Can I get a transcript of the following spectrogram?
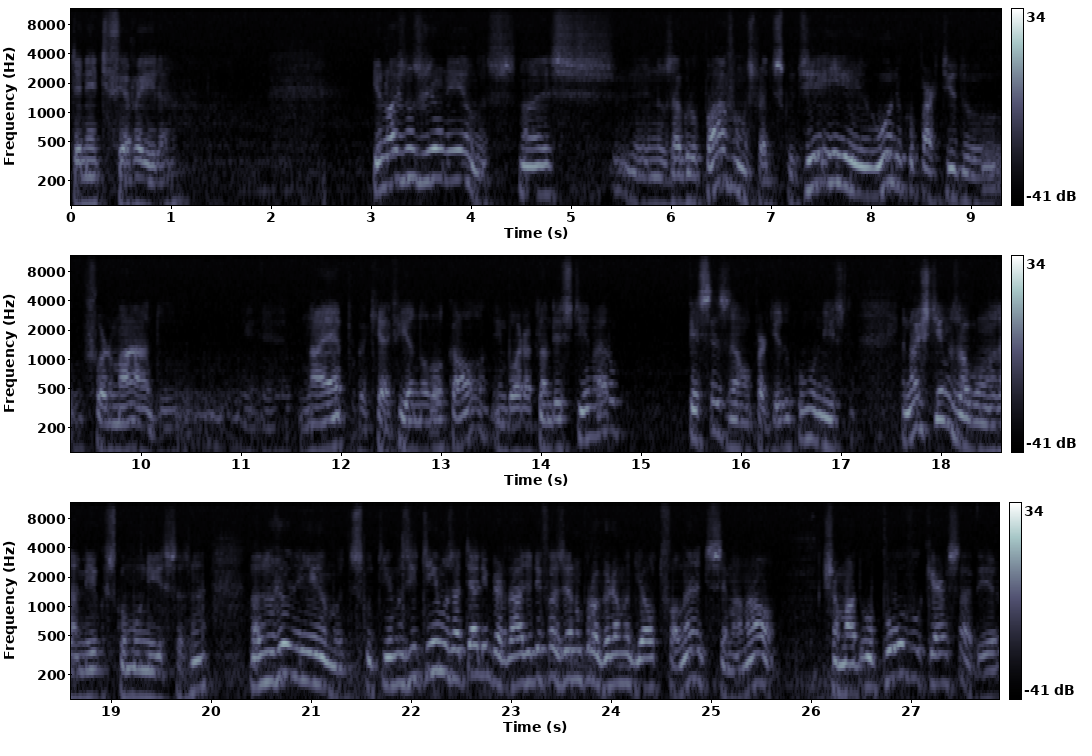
Tenente Ferreira. E nós nos reuníamos, nós nos agrupávamos para discutir, e o único partido formado eh, na época que havia no local, embora clandestino, era o PCzão, o Partido Comunista. Nós tínhamos alguns amigos comunistas, né? Nós nos reuníamos, discutimos e tínhamos até a liberdade de fazer um programa de alto-falante semanal chamado O Povo Quer Saber.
